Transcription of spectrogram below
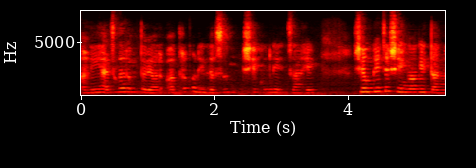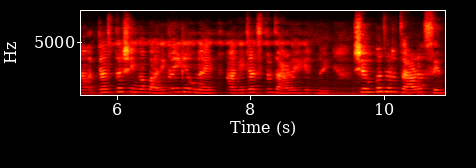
आणि ह्याच गरम तव्यावर अद्रक आणि लसूण शेकून घ्यायचं आहे. शेवग्याच्या शेंगा घेताना जास्त शेंगा बारीकही घेऊ नयेत आणि जास्त जाडही घेऊ नये. शेवग जर जाड असेल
